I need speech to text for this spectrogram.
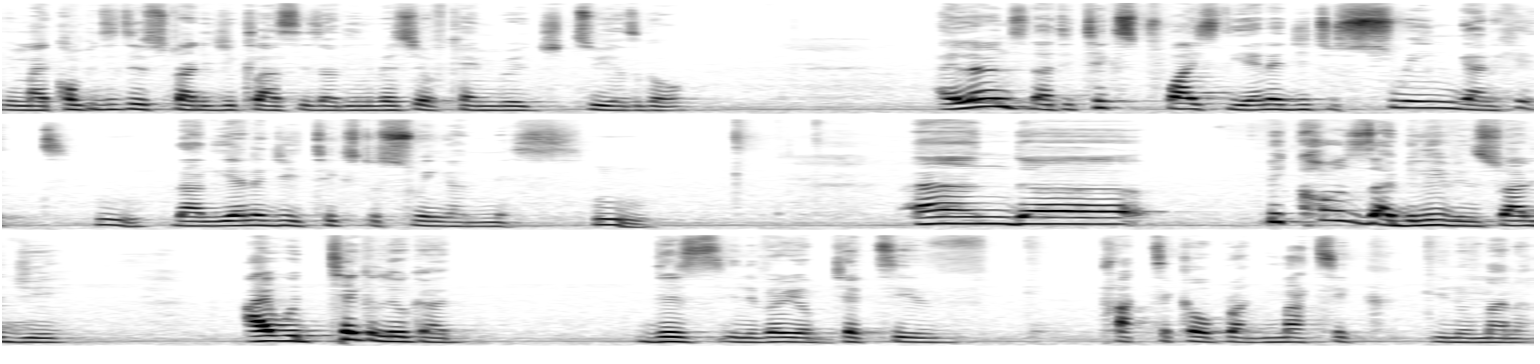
in my competitive strategy classes at the University of Cambridge two years ago, I learned that it takes twice the energy to swing and hit than the energy it takes to swing and miss. And uh, because I believe in strategy, I would take a look at this in a very objective, practical, pragmatic, you know, manner.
